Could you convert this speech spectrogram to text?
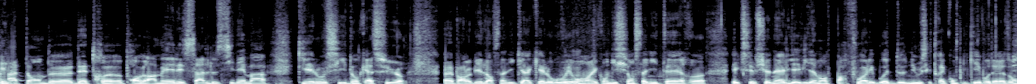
Et attendent euh, d'être euh, programmés, les salles de cinéma qui elles aussi donc assurent euh, par le biais de leurs syndicats qu'elles rouvriront dans les conditions sanitaires euh, exceptionnelles. Il y a évidemment parfois les boîtes de nuit où c'est très compliqué pour des raisons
